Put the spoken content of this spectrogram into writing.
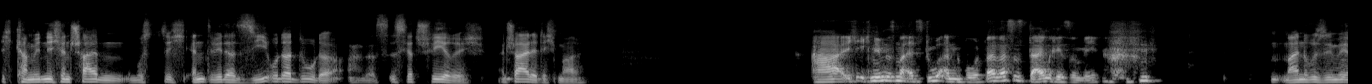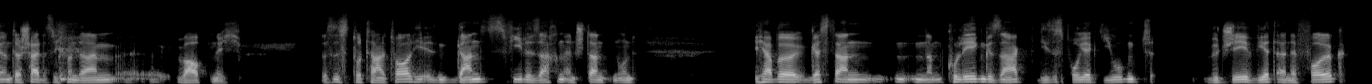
Ich kann mich nicht entscheiden. Muss ich entweder Sie oder du. Das ist jetzt schwierig. Entscheide dich mal. Ah, ich, ich nehme das mal als Du-Angebot. Was ist dein Resümee? Mein Resümee unterscheidet sich von deinem äh, überhaupt nicht. Das ist total toll. Hier sind ganz viele Sachen entstanden und ich habe gestern einem Kollegen gesagt, dieses Projekt Jugendbudget wird ein Erfolg.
